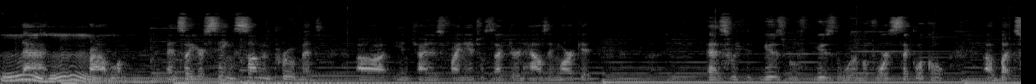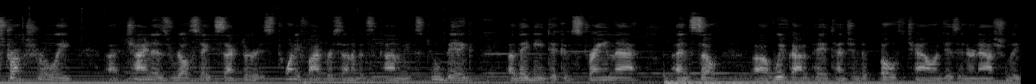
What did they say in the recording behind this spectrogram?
that mm-hmm. problem. And so you're seeing some improvement uh, in China's financial sector and housing market. As we used, used the word before, cyclical. Uh, but structurally, uh, China's real estate sector is 25% of its economy. It's too big. Uh, they need to constrain that. And so uh, we've got to pay attention to both challenges internationally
